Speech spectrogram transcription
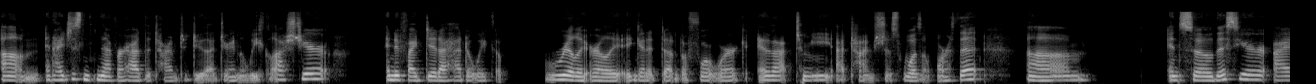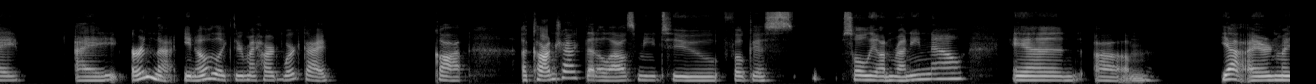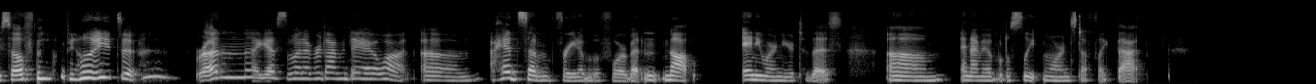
Um, and I just never had the time to do that during the week last year. And if I did, I had to wake up really early and get it done before work. And that to me at times just wasn't worth it. Um, and so this year I I earned that, you know, like through my hard work, I got a contract that allows me to focus solely on running now. And um yeah, I earned myself the ability to run, I guess, whatever time of day I want. Um, I had some freedom before, but not anywhere near to this. Um, and I'm able to sleep more and stuff like that.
